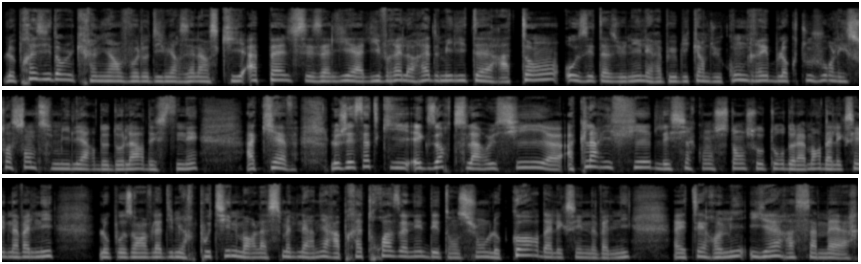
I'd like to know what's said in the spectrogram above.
Le président ukrainien Volodymyr Zelensky appelle ses alliés à livrer leur aide militaire à temps. Aux États-Unis, les républicains du Congrès bloquent toujours les 60 milliards de dollars destinés à Kiev. Le G7 qui exhorte la Russie euh, à clarifier les circonstances autour de la mort d'Alexei Navalny, l'opposant à Vladimir Poutine, mort la semaine dernière après trois années de détention. Le corps d'Alexei Navalny a été remis hier à sa mère.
